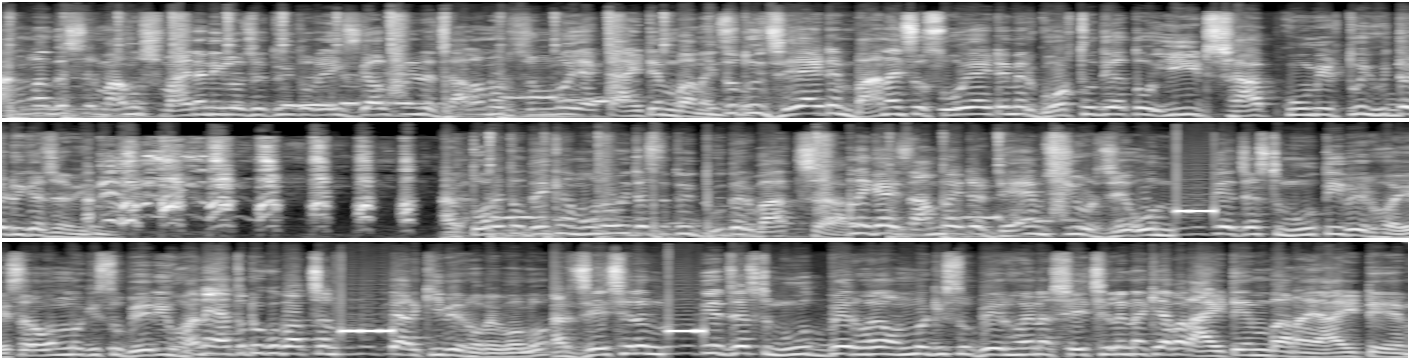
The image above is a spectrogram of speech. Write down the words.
বাংলাদেশের মানুষ মাইনা নিল যে তুই তোর এক্স গার্লফ্রেন্ডে জ্বালানোর জন্য একটা আইটেম বানাই কিন্তু তুই যে আইটেম বানাইছিস, ওই আইটেমের গর্ত দিয়া তো ইট, সাপ, কুমির, তুই হুইদা ঢুকে যাবি। আর তোরে তো দেখা মনে হইতাছে তুই দুধের বাচ্চা। মানে গাইস আমরা এটা ড্যাম শিওর যে ও নুন দিয়ে জাস্ট মুতি বের হয়, এছাড়া অন্য কিছু বেরই হয় মানে এতটুকু বাচ্চা নুন দিয়ে আর কি বের হবে বলো? আর যে ছেলে নুন দিয়ে জাস্ট মুত বের হয়, অন্য কিছু বের হয় না, সেই ছেলে নাকি আবার আইটেম বানায় আইটেম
